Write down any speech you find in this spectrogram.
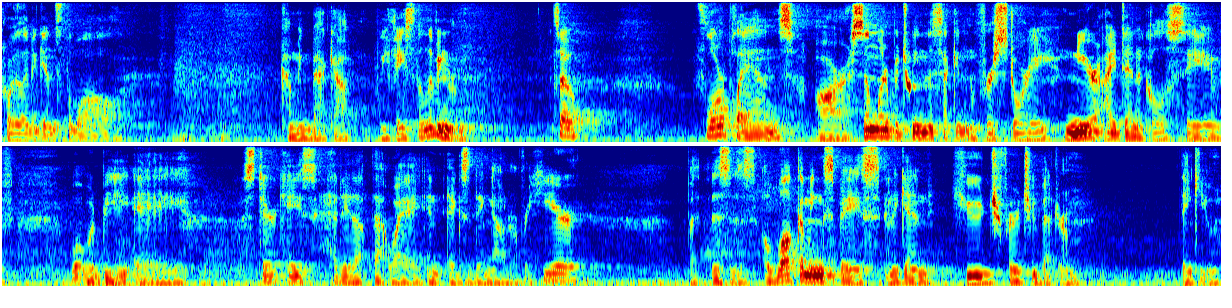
toilet against the wall, coming back out, we face the living room. So floor plans are similar between the second and first story, near identical, save what would be a staircase headed up that way and exiting out over here. But this is a welcoming space, and again, huge for a two bedroom. Thank you.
